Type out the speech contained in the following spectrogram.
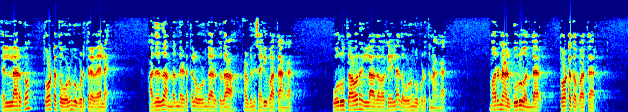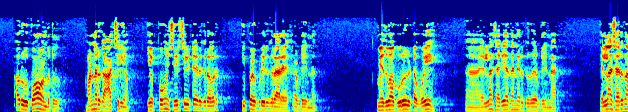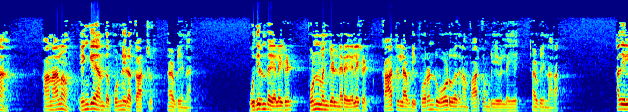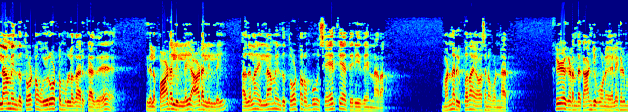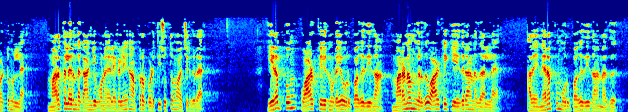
எல்லாருக்கும் தோட்டத்தை ஒழுங்குபடுத்துகிற வேலை. அது அந்தந்த இடத்துல ஒழுங்காக இருக்குதா அப்படின்னு சரி பார்த்தாங்க. ஒரு தவறும் இல்லாத வகையில் அதை ஒழுங்குபடுத்தினாங்க. மறுநாள் குரு வந்தார் தோட்டத்தை பார்த்தார். அவருக்கு கோபம் வந்துட்டுது. மன்னருக்கு ஆச்சரியம். எப்பவும் சிரிச்சுக்கிட்டே இருக்கிறவர் இப்போ எப்படி இருக்கிறாரே அப்படின்னு. மெதுவாக குரு கிட்ட போய் எல்லாம் சரியாக தானே இருக்குது அப்படின்னார். எல்லாம் சரிதான். ஆனாலும் எங்கே அந்த பொன்னிற காற்று? அப்படின்னார். உதிர்ந்த இலைகள் பொன் மஞ்சள் நிற இலைகள் காற்றில் அப்படி புரண்டு ஓடுவதை நான் பார்க்க முடியவில்லையே அப்படின்னாராம். அது இல்லாம இந்த தோட்டம் உயிரோட்டம் உள்ளதா இருக்காது. இதுல பாடல் இல்லை ஆடல் இல்லை. அதெல்லாம் இல்லாம இந்த தோட்டம் ரொம்பவும் செயற்கையா தெரியுதேன்னாராம். மன்னர் இப்பதான் யோசனை பண்ணார். கீழே கிடந்த காஞ்சி போன இலைகள் மட்டும் இல்ல மரத்துல இருந்த காஞ்சி போன இலைகளையும் அப்புறப்படுத்தி சுத்தமா வச்சிருக்கிறார். இறப்பும் வாழ்க்கையினுடைய ஒரு பகுதி தான் மரணம்ங்கிறது வாழ்க்கைக்கு எதிரானது அல்ல. அதை நிரப்பும் ஒரு பகுதி தான் அது.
